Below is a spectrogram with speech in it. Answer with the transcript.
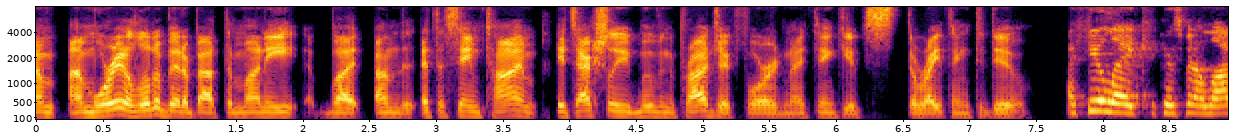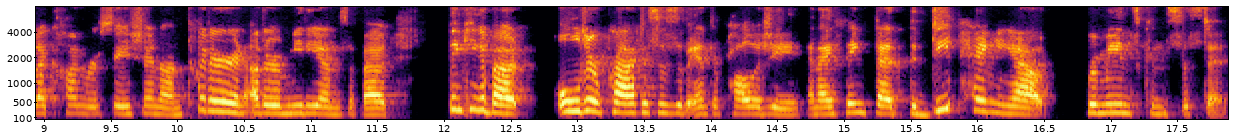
I'm I'm worried a little bit about the money, but on the, at the same time, it's actually moving the project forward, and I think it's the right thing to do. I feel like there's been a lot of conversation on Twitter and other mediums about thinking about older practices of anthropology, and I think that the deep hanging out remains consistent.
